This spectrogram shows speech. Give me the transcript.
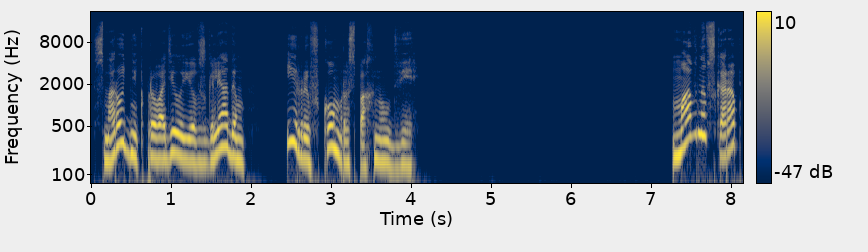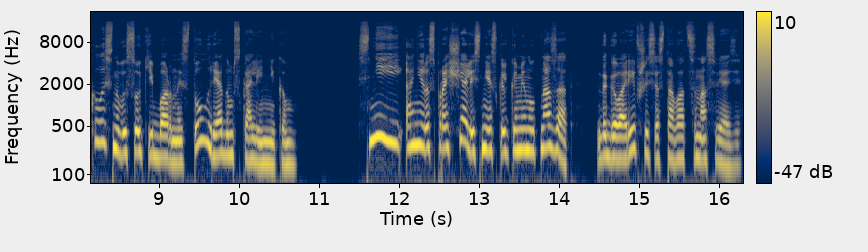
Смородник проводил ее взглядом и рывком распахнул дверь. Мавна вскарабкалась на высокий барный стул рядом с коленником. С ней они распрощались несколько минут назад, договорившись оставаться на связи.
